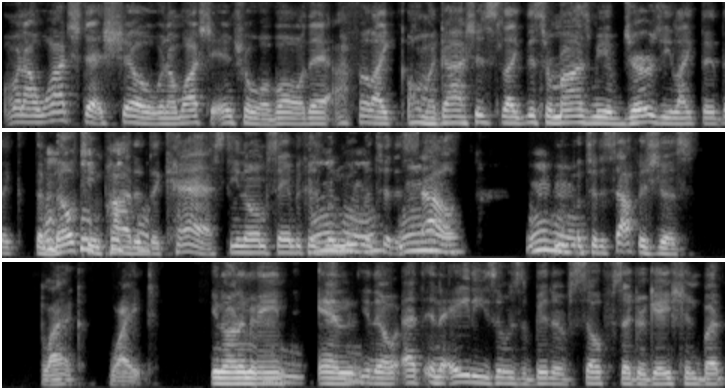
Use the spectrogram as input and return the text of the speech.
when I watched that show, when I watched the intro of all that, I felt like, oh my gosh, it's like this reminds me of Jersey, like the the, the melting pot of the cast. You know what I'm saying? Because mm-hmm, when moving to the mm-hmm, South, mm-hmm. moving to the South is just black, white. You know what I mean? Mm-hmm. And you know, at in the 80s, it was a bit of self segregation. But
